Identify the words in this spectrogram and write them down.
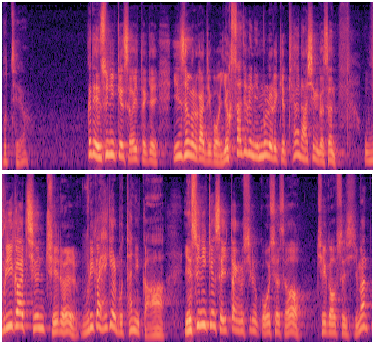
못해요. 근데 예수님께서 어떻게 인성을 가지고 역사적인 인물로 이렇게 태어나신 것은 우리가 지은 죄를 우리가 해결 못하니까 예수님께서 이 땅에 오셔서 죄가 없으시지만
